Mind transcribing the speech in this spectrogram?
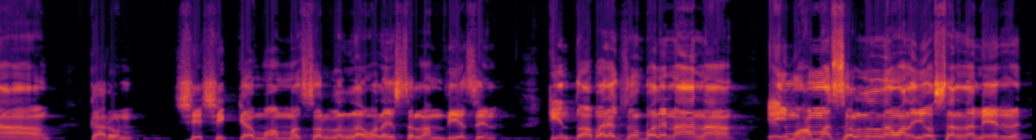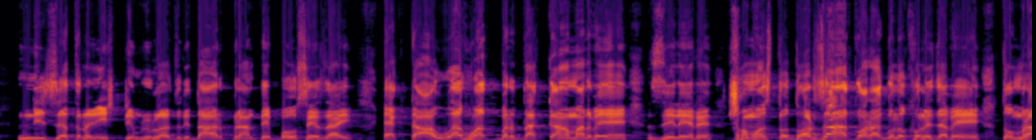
না, কারণ সে শিক্ষা মোহাম্মদ সাল্লাহ আলাইসাল্লাম দিয়েছেন। কিন্তু আবার একজন বলে, না না, এই মোহাম্মদ সাল্লাহ আলাইসাল্লামের নির্যাতনের স্টিম রুলার যদি দ্বার প্রান্তে পৌঁছে যায়, একটা আল্লাহ আকবার ধাক্কা মারবে, জেলের সমস্ত দরজা করাগুলো খুলে যাবে। তোমরা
